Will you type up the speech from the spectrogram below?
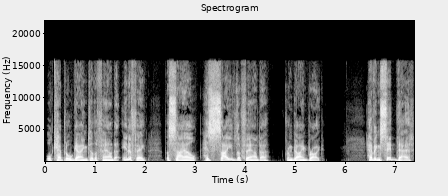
or capital going to the founder. In effect, the sale has saved the founder from going broke. Having said that,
